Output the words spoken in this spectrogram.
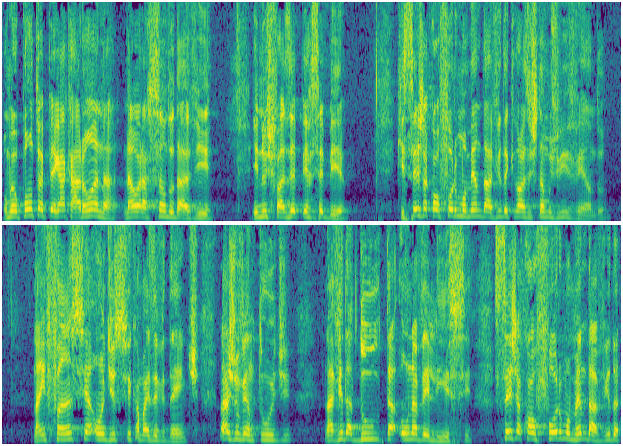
O meu ponto é pegar carona na oração do Davi e nos fazer perceber que seja qual for o momento da vida que nós estamos vivendo, na infância, onde isso fica mais evidente, na juventude, na vida adulta ou na velhice, seja qual for o momento da vida,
